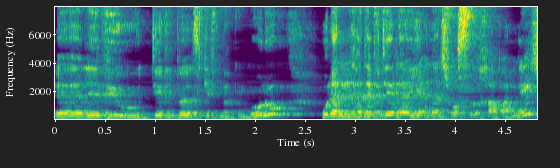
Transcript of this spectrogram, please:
les vues ودير ال buzz كيف ما كنقولوا. ولا الهدف ديالها هي أنها توصل الخبر نيت.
